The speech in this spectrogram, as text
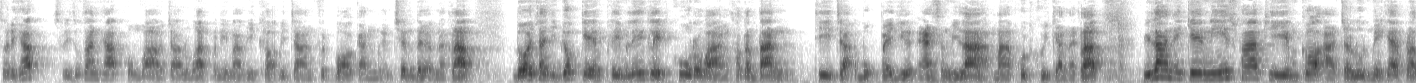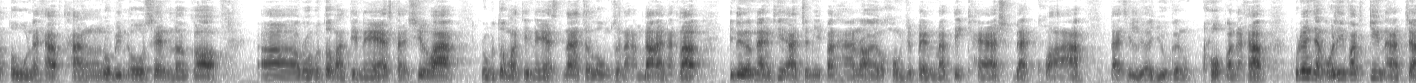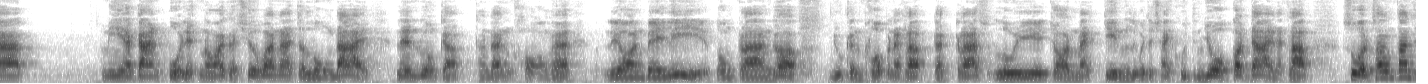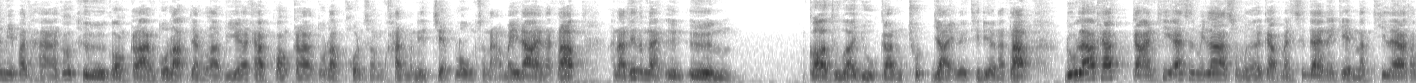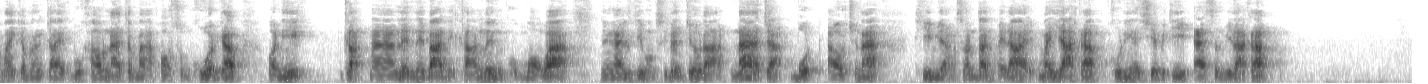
สวัสดีครับ สวัสดีทุกท่านครับ ผมวาวจารุวัฒน์วันนี้มาวิเคราะห์วิจารณ์ฟุตบอลกันเหมือนเช่นเดิมนะครับ โดยจะหยิบยกเกมพรีเมียร์ลีกอังกฤษคู่ระหว่างเท่าตัมตันที่จะบุกไปเยือนแอสตันวิลล่ามาพูดคุยกันนะครับวิลล่าในเกมนี้สภาพทีมก็อาจจะลุ้นเพียงแค่ประตูนะครับ ทั้งโรบินโอเซนแล้วก็โรเบโตมาติเนสแต่เชื่อว่าโรเบโตมาติเนสน่าจะลงสนามได้นะครับ อีกหนึ่งตำแหน่งที่อาจจะมีปัญหาหน่อยก็คงจะเป็นแมตตี้แคชแบ็กขวา แต่ที่เหลืออยู่กันครบนะครับผู้เล่นอย่างโอลิวัตกินอาจจะ มีอาการป่วยเล็กน้อย แต่เชื่อว่าน่าจะลงได้ เล่นร่วมกับทางด้านของเลออนเบลลี่ ตรงกลางก็อยู่กันครบนะครับดักกลาสลุย จอห์นแม็กกิน หรือว่าจะใช้คูตินโยก็ได้นะครับ ส่วนซาตัมตันจะมีปัญหาก็คือกองกลางตัวรับอย่างลาเบียครับ กองกลางตัวรับคนสำคัญวันนี้เจ็บลงสนามไม่ได้นะครับ ขณะที่ตำแหน่งอื่น ๆ ก็ถือว่าอยู่กันชุดใหญ่เลยทีเดียวนะครับ ดูแล้วครับ การที่แอสตันวิลล่าเสมอกับแมนซิตี้ได้ในเกมนัดที่แล้วทำให้กำลังใจของพวกเขาน่าจะมาพอสมควรครับ วันนี้กลับมาเล่นในบ้านอีกครั้งหนึ่ง ผมมองว่ายังไงลูกทีมของซีเวนเจอราร์ดน่าจะบดเอาชนะทีมอย่างซันตันไปได้ไม่ยากครับ คู่นี้ให้เชียร์ไปที่แอสตันวิลล่าครับ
